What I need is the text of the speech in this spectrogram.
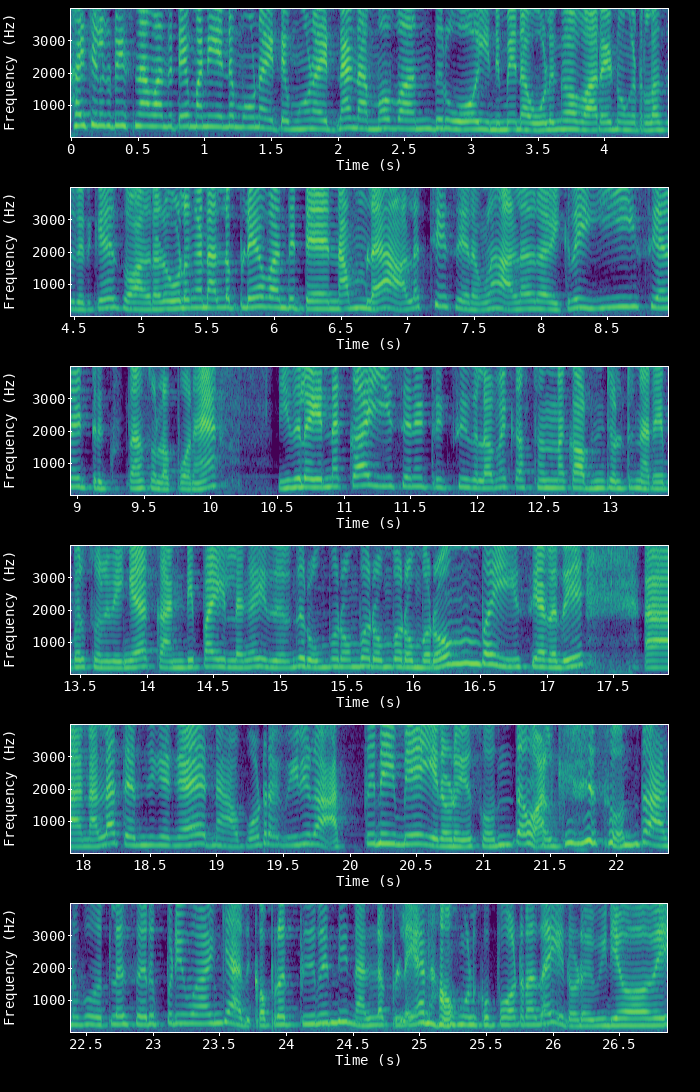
ஹை சிலக்குட்டீஸ் நான் வந்துட்டேன். மணி என்ன? மூணு ஆயிட்டு. மூணு ஆகிட்டுனா நம்ம வந்துருவோம். இனிமேல் நான் ஒழுங்காக வரேன்னு உங்கள்கிட்டலாம் சொல்லியிருக்கேன். ஸோ அதனால் ஒழுங்காக நல்ல பிள்ளையாக வந்துட்டேன். நம்மளை அலட்சியம் செய்கிறவங்கள அலற வைக்கிற ஈஸியான ட்ரிக்ஸ் தான் சொல்ல போகிறேன் இதில் என்னக்கா ஈஸியான ட்ரிக்ஸ் இதெல்லாமே கஷ்டம் தானக்கா அப்படின்னு சொல்லிட்டு நிறைய பேர் சொல்லுவீங்க. கண்டிப்பாக இல்லைங்க. இது வந்து ரொம்ப ரொம்ப ரொம்ப ரொம்ப ரொம்ப ஈஸியானது நல்லா தெரிஞ்சுக்கங்க. நான் போடுற வீடியோவில் அத்தனையுமே என்னுடைய சொந்த வாழ்க்கையில் சொந்த அனுபவத்தில் செருப்படி வாங்கி அதுக்கப்புறம் திருந்தி நல்ல பிள்ளையாக நான் உங்களுக்கு போடுறதா என்னோடய வீடியோவாகவே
